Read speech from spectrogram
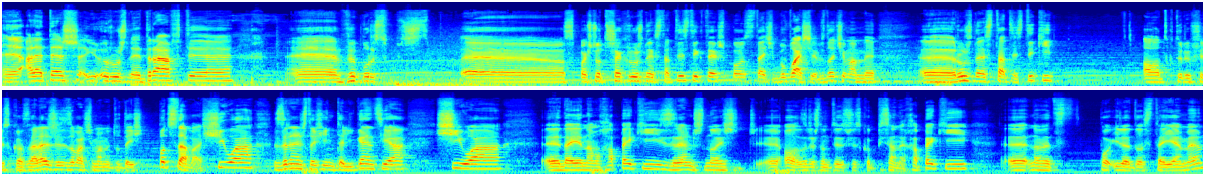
E, ale też różne drafty, wybór e, spośród trzech różnych statystyk też postaci, bo właśnie w docie mamy e, różne statystyki, od których wszystko zależy. Zobaczcie, mamy tutaj podstawa, siła, zręczność, inteligencja, siła, daje nam hapeki, zręczność, e, o zresztą to jest wszystko pisane, hapeki, e, nawet po ile dostajemy.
